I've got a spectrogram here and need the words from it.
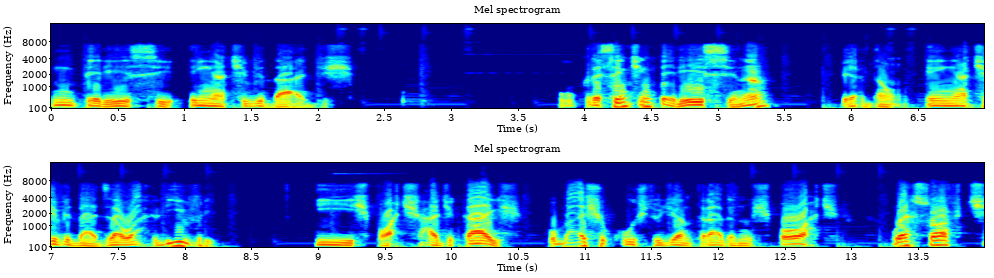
interesse em atividades, o crescente interesse, né, perdão, em atividades ao ar livre e esportes radicais, o baixo custo de entrada no esporte, o airsoft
